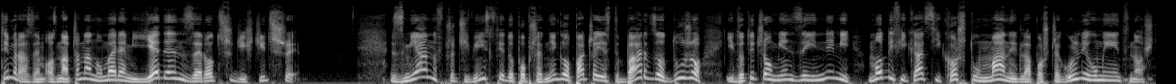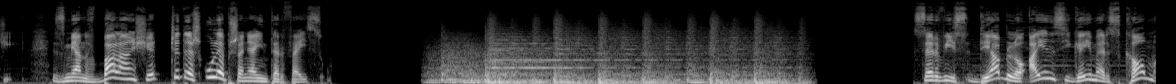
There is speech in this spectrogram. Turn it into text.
tym razem oznaczona numerem 1033. Zmian w przeciwieństwie do poprzedniego patcha jest bardzo dużo i dotyczą m.in. modyfikacji kosztu many dla poszczególnych umiejętności, zmian w balansie czy też ulepszenia interfejsu. Serwis Diablo INCGamers.com,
